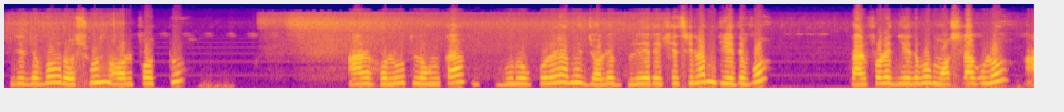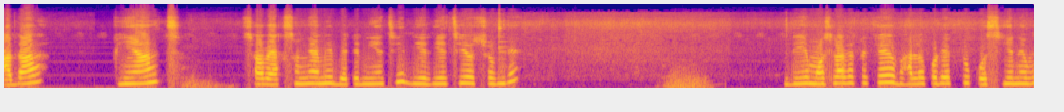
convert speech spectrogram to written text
দিয়ে দেবো রসুন অল্প একটু। আর হলুদ লঙ্কা গুঁড়ো করে আমি জলে গুলিয়ে রেখেছিলাম, দিয়ে দেব তারপরে দিয়ে দেবো মশলাগুলো, আদা, পেঁয়াজ, সব একসঙ্গে আমি বেটে নিয়েছি, দিয়ে দিয়েছি ওর সঙ্গে। দিয়ে মশলাটাকে ভালো করে একটু কষিয়ে নেব।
